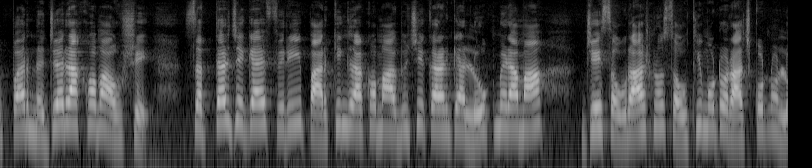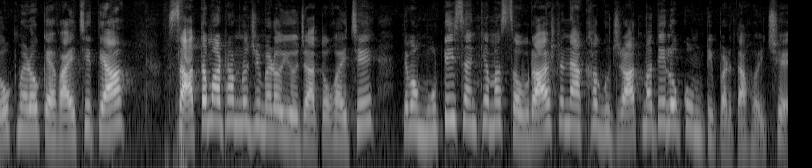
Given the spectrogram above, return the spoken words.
ઉપર નજર રાખવામાં આવશે. સત્તર જગ્યાએ ફ્રી પાર્કિંગ રાખવામાં આવ્યું છે કારણ કે આ લોકમેળામાં જે સૌરાષ્ટ્રનો સૌથી મોટો રાજકોટનો લોકમેળો કહેવાય છે, ત્યાં સાતમ આઠમનો જે મેળો યોજાતો હોય છે, તેમાં મોટી સંખ્યામાં સૌરાષ્ટ્ર અને આખા ગુજરાતમાં તે લોકો ઉમટી પડતા હોય છે.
